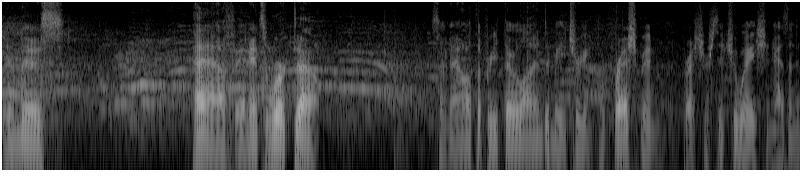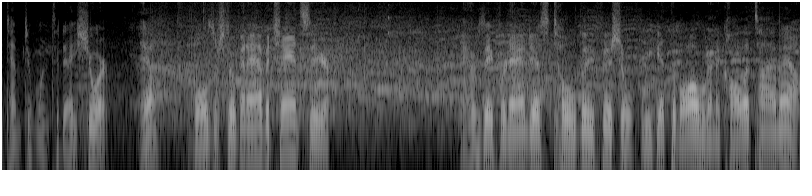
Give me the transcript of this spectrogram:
in this half, and it's worked out. So now at the free throw line, Demetre, the freshman, pressure situation, hasn't attempted one today. Short. Yeah, Bulls are still going to have a chance here. And Jose Fernandez told the official, if we get the ball, we're going to call a timeout.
